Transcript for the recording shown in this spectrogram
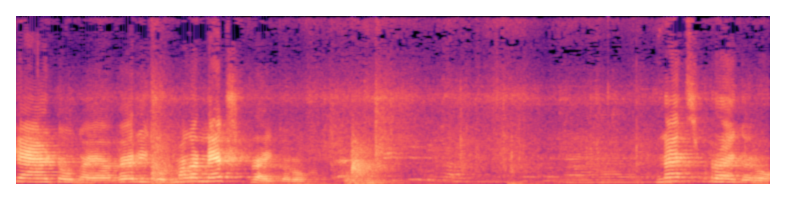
cat हो गया वेरी गुड मगर नेक्स्ट ट्राई करो। नेक्स्ट ट्राई करो।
